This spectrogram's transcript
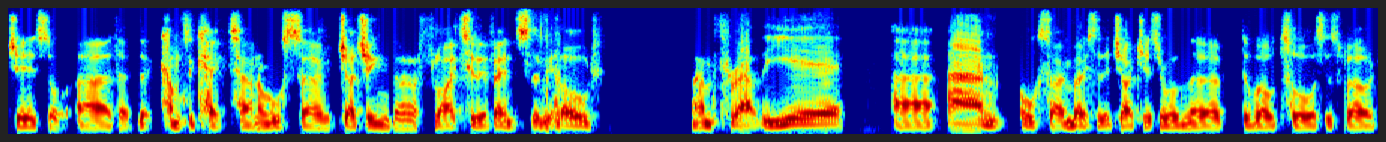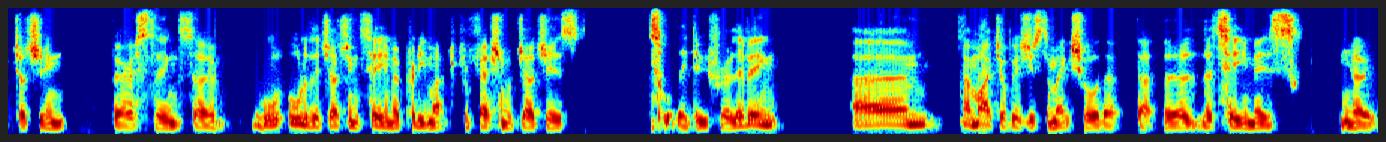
judges uh, that, that come to Cape Town are also judging the fly to events that we hold um, throughout the year. Uh, and also, most of the judges are on the, the world tours as well, judging various things. So, all, all of the judging team are pretty much professional judges That's what they do for a living. Um, and my job is just to make sure that that the the team is you know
